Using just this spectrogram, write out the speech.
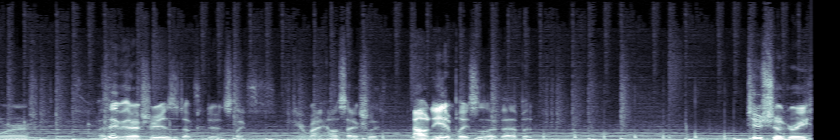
Or... I think there actually is a Dunkin' Donuts, like, near my house, actually. I don't eat at places like that, but... Too sugary.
